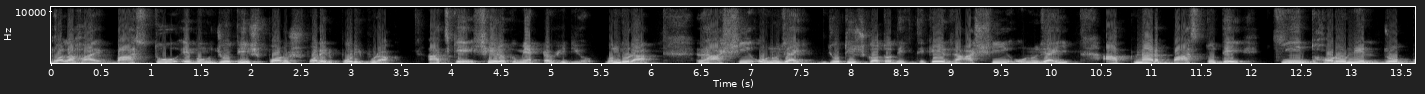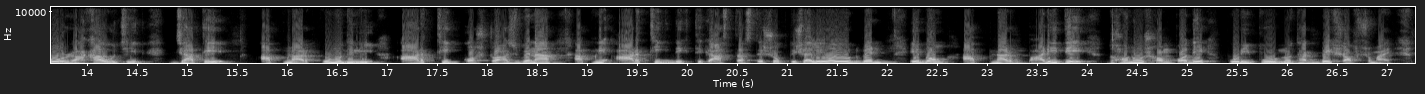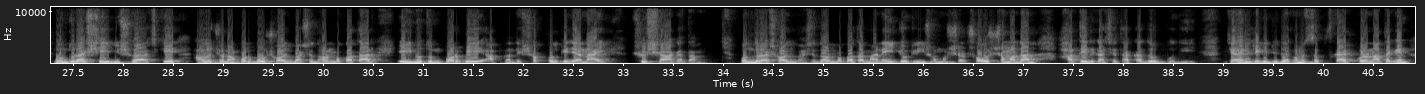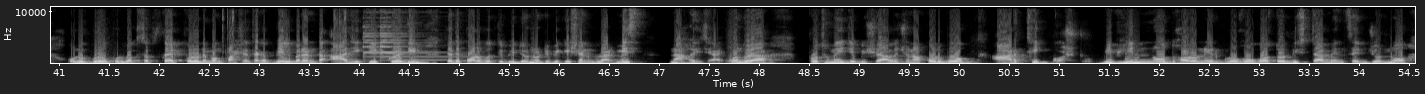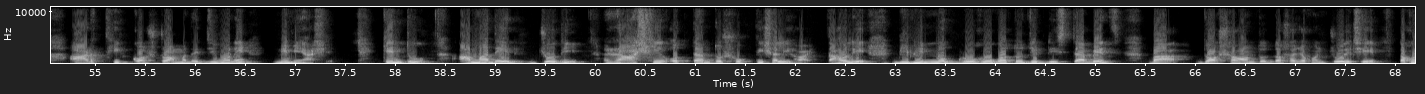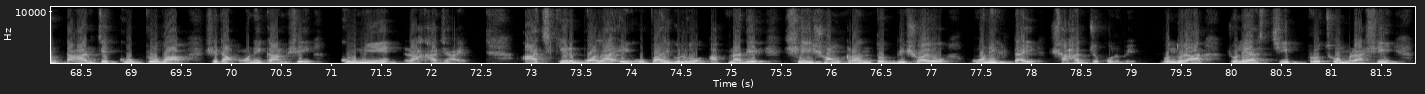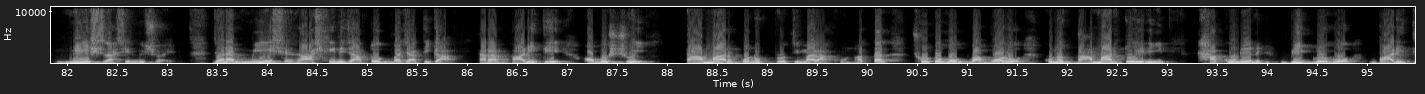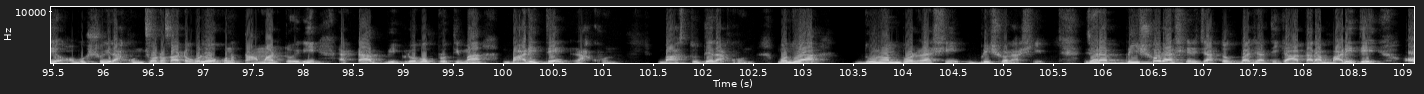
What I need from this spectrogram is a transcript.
বলা হয় বাস্তু এবং জ্যোতিষ পরস্পরের পরিপূরক। আজকে সেই রকমই একটা ভিডিও। বন্ধুরা, রাশি অনুযায়ী, জ্যোতিষগত দিক থেকে রাশি অনুযায়ী আপনার বাস্তুতে কি ধরনের দ্রব্য রাখা উচিত যাতে আপনার কোনোদিনই আর্থিক কষ্ট আসবে না। আপনি আর্থিক দিক থেকে আস্তে আস্তে শক্তিশালী হয়ে উঠবেন এবং আপনার বাড়িতে ধন সম্পদে পরিপূর্ণ থাকবে সবসময়। বন্ধুরা, সেই বিষয়ে আজকে আলোচনা করব সহজ ভাষা ধর্মকথার। এই নতুন পর্বে আপনাদের সকলকে জানাই সুস্বাগতম। বন্ধুরা, সহজ ভাষা ধর্মকথা মানেই জটিল সমস্যার সহজ সমাধান, হাতের কাছে থাকা দ্রব্য দিয়ে। চ্যানেলটিকে যদি এখনও সাবস্ক্রাইব করে না থাকেন, অনুগ্রহপূর্বক সাবস্ক্রাইব করুন এবং পাশে থাকা বেল বাটনটা আজই ক্লিক করে দিন, যাতে পরবর্তী ভিডিও নোটিফিকেশনগুলো আর মিস না হয়ে যায়। বন্ধুরা, প্রথমেই যে বিষয়ে আলোচনা করব, আর্থিক কষ্ট। বিভিন্ন ধরনের গ্রহগত ডিস্টারবেন্সের জন্য আর্থিক কষ্ট আমাদের জীবনে নেমে আসে। কিন্তু আমাদের যদি রাশি অত্যন্ত শক্তিশালী হয়, তাহলে বিভিন্ন গ্রহগত যে ডিস্টারবেন্স বা দশা, অন্তর্দশা যখন চলছে, তখন তার যে কুপ্রভাব সেটা অনেকাংশেই কমিয়ে রাখা যায়। আজকের বলা এই উপায়গুলো আপনাদের সেই সংক্রান্ত বিষয়েও অনেকটাই সাহায্য করবে। বন্ধুরা, চলে আসছি প্রথম রাশি মেষ রাশির বিষয়ে। যারা মেষ রাশির জাতক বা জাতিকা তারা বাড়িতে অবশ্যই তামার কোনো প্রতিমা রাখুন। অর্থাৎ ছোট হোক বা বড়, কোনো তামার তৈরি ঠাকুরের বিগ্রহ বাড়িতে অবশ্যই রাখুন। ছোটখাটো হলেও কোনো তামার তৈরি একটা বিগ্রহ প্রতিমা বাড়িতে রাখুন, বাস্তুতে রাখুন। বন্ধুরা, দু নম্বর রাশি বৃষ রাশি। যারা বৃষ রাশির জাতক বা জাতিকা, তারা বাড়িতে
